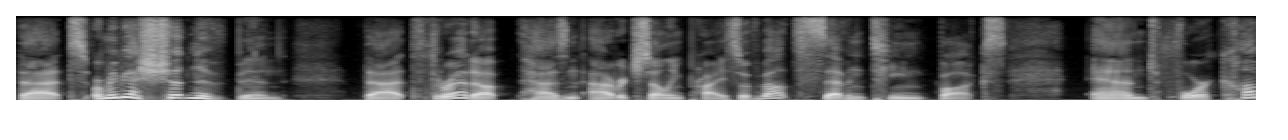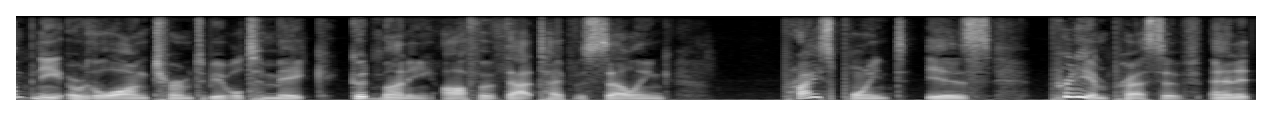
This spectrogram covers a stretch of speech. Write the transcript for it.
that, or maybe I shouldn't have been that ThredUp has an average selling price of about 17 bucks. And for a company over the long term to be able to make good money off of that type of selling price point is pretty impressive. And it,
